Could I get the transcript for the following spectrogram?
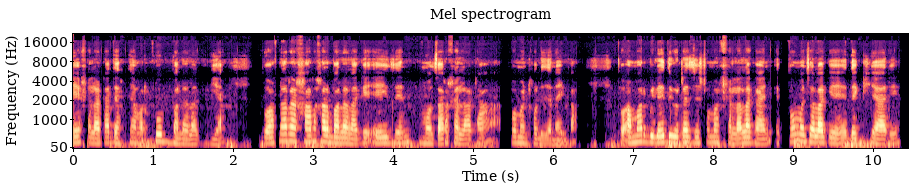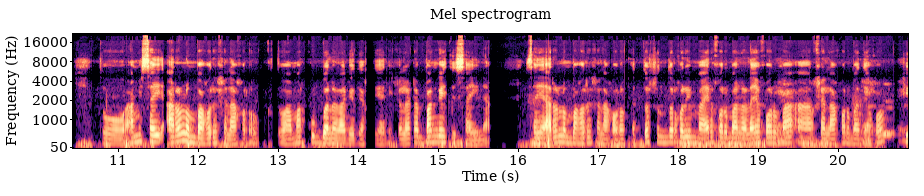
এই খেলাটা দেখতে আমার খুব ভালো লাগে গিয়া। তো আপনারা খার খার ভালো লাগে এই যে মজার খেলাটা কমেন্ট করে জানাইবা। তো আমার বিলাই দুইটা যে সময় খেলা লাগায় এত মজা লাগে দেখি আরে। তো আমি চাই আরও লম্বা করে খেলা করক। তো আমার খুব ভালো লাগে দেখতে আরে, খেলাটা বাঙ্গাইতে চাই না। চাই আরও লম্বা করে খেলা করো এত সুন্দর করে মায়ের করবা লড়াই করবা আর খেলা করবা দেখো কি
